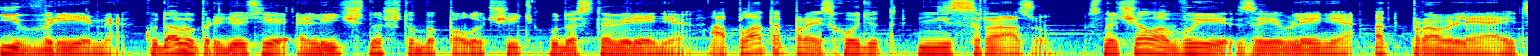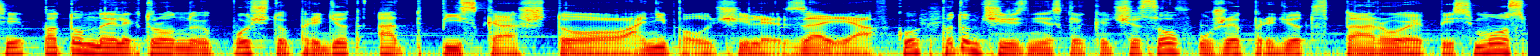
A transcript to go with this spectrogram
и время, куда вы придете лично, чтобы получить удостоверение. Оплата происходит не сразу. Сначала вы заявление отправляете, потом на электронную почту придет отписка, что они получили заявку. Потом через несколько часов уже придет второе письмо с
